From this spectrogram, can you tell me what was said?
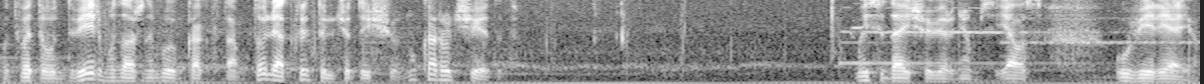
Вот в эту вот дверь мы должны будем как-то там то ли открыть, то ли что-то еще. Ну, короче, этот. Мы сюда еще вернемся, я вас уверяю.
